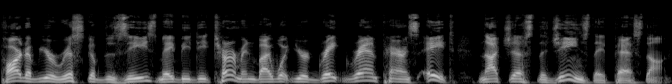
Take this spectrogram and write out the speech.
Part of your risk of disease may be determined by what your great grandparents ate, not just the genes they passed on.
